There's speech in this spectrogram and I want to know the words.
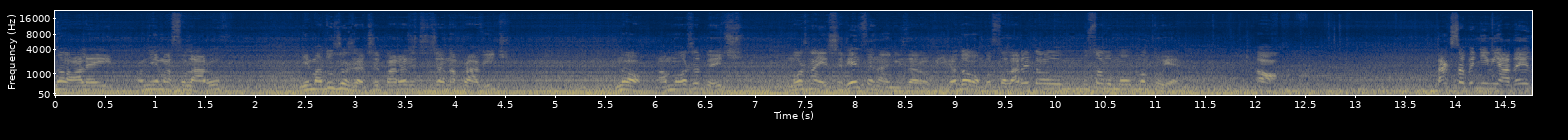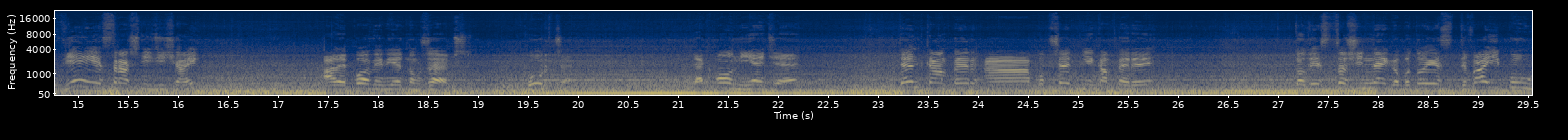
No ale on nie ma solarów, nie ma dużo rzeczy, parę rzeczy trzeba naprawić. No, a może być, można jeszcze więcej na nim zarobić, wiadomo, bo solary to musowo mo- montuje. O, tak sobie nim jadę, wieje strasznie dzisiaj, ale powiem jedną rzecz. Kurczę, jak on jedzie, ten kamper, a poprzednie kampery, to jest coś innego, bo to jest 2,5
